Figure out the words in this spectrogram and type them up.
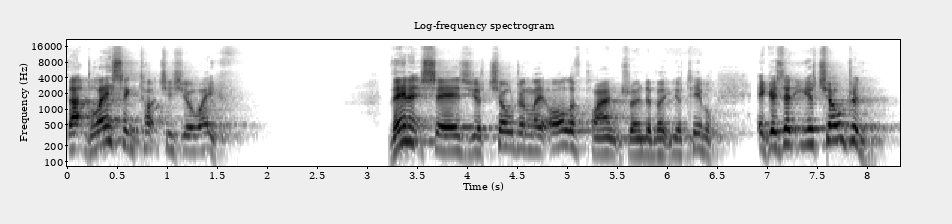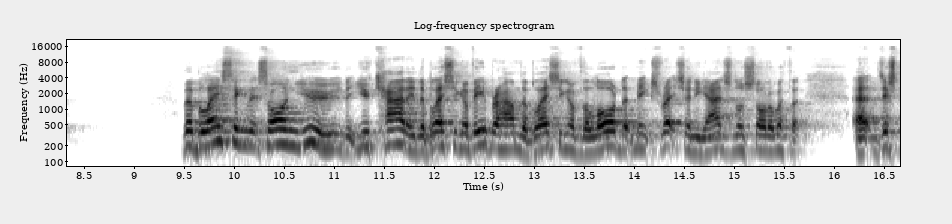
that blessing touches your wife. Then it says, Your children like olive plants round about your table. It goes into your children. The blessing that's on you, that you carry, the blessing of Abraham, the blessing of the Lord that makes rich and he adds no sorrow with it. Uh, just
